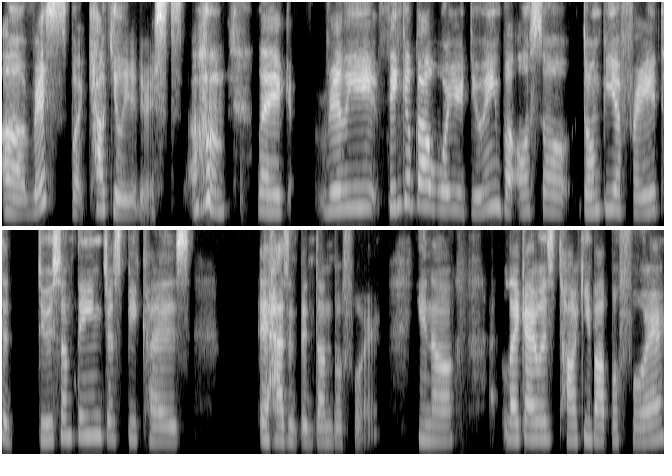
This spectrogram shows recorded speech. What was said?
uh risks but calculated risks. Um like really think about what you're doing but also don't be afraid to do something just because it hasn't been done before you know? Like i was talking about before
